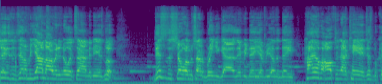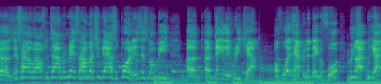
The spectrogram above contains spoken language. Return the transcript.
Ladies and gentlemen, y'all already know what time it is. Look, this is a show I'm gonna try to bring you guys every day, every other day, however often I can, just because, just however often time permits, how much you guys support it. It's just gonna be a, a daily recap of what happened the day before. We got we got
